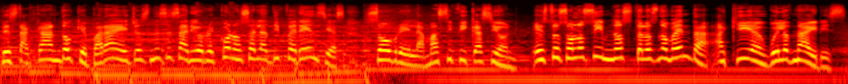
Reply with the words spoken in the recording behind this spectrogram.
destacando que para ello es necesario reconocer las diferencias sobre la masificación. Estos son los himnos de los 90 aquí en Will of Nighties.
